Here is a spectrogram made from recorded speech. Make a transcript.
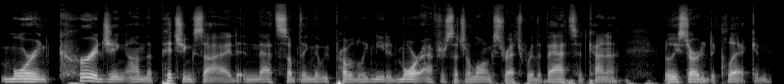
more encouraging on the pitching side, and that's something that we probably needed more after such a long stretch where the bats had kind of really started to click. And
